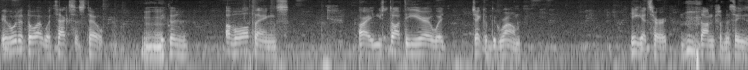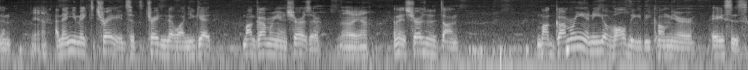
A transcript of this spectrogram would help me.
Yeah, who would have thought with Texas too? Mm-hmm. Because of all things, all right, you start the year with Jacob Degrom. He gets hurt, mm. done for the season, Yeah. and then you make the trades at the trading deadline. You get Montgomery and Scherzer, Oh yeah. and then Scherzer's done. Montgomery and Eovaldi become your aces,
